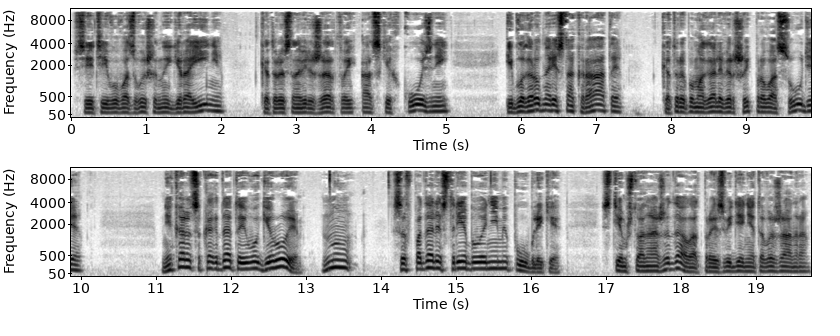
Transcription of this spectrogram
Все эти его возвышенные героини, которые становились жертвой адских козней, и благородные аристократы, которые помогали вершить правосудие — Мне кажется, когда-то его герои, ну, совпадали с требованиями публики, с тем, что она ожидала от произведения этого жанра.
